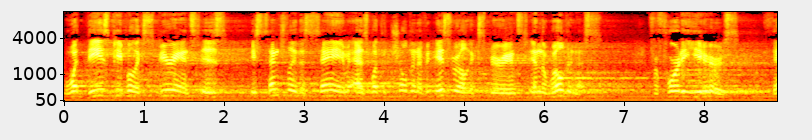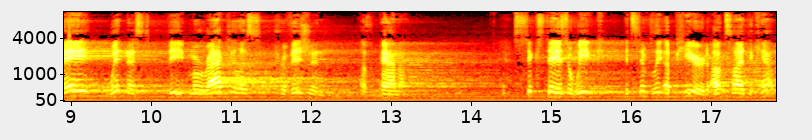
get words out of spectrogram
What these people experienced is essentially the same as what the children of Israel experienced in the wilderness. For 40 years, they witnessed the miraculous provision of manna. Six days a week, it simply appeared outside the camp.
